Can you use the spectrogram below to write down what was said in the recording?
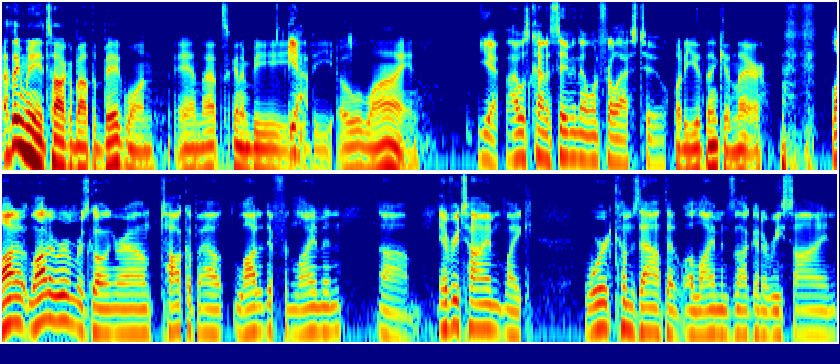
I think we need to talk about the big one, and that's going to be Yeah. the O line. Yeah, I was kind of saving that one for last too. What are you thinking there? A lot of lot of rumors going around. Talk about a lot of different linemen. Um, every time like word comes out that a lineman's not going to re-sign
